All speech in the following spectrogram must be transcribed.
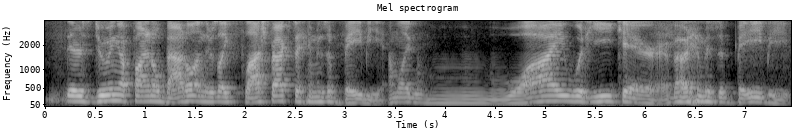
there's doing a final battle and there's like flashbacks to him as a baby. I'm like why would he care about him as a baby?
